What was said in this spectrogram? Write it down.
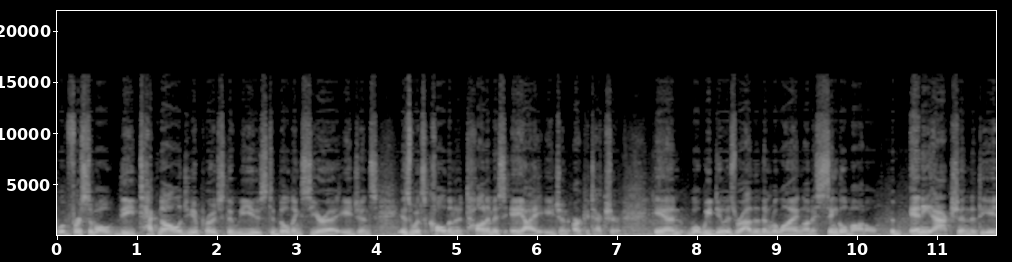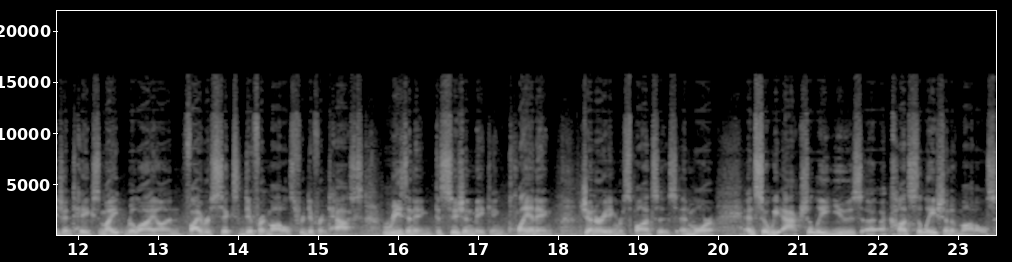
Well, first of all, the technology approach that we use to building Sierra agents is what's called an autonomous AI agent architecture. And what we do is rather than relying on a single model, any action that the agent takes might rely on five or six different models for different tasks, reasoning, decision making, planning, generating responses, and more. And so we actually use a, a constellation of models.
